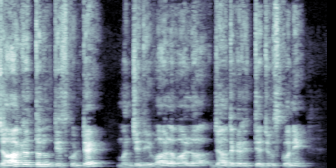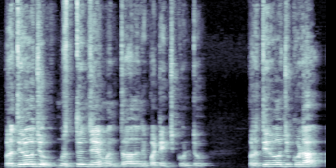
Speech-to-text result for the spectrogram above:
జాగ్రత్తలు తీసుకుంటే మంచిది. వాళ్ళ వాళ్ళ జాతకరీత్యా చూసుకొని ప్రతిరోజు మృత్యుంజయ మంత్రాలని పఠించుకుంటూ ప్రతిరోజు కూడా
